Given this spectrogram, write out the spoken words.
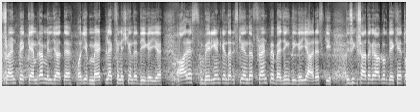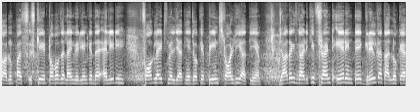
फ्रंट पे कैमरा मिल जाता है और ये मैट ब्लैक फिनिश के अंदर दी गई है। आर एस वेरियंट के अंदर, इसके अंदर फ्रंट पे बैजिंग दी गई है आर एस की। इसी के साथ अगर आप लोग देखें तो आप लोग पास इसके top of the line variant के अंदर L E D fog lights मिल जाती हैं, जो कि प्री इंस्टॉल्ड ही आती हैं। जहाँ तक इस गाड़ी की फ्रंट एयर इंटेक ग्रिल का ताल्लुक है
